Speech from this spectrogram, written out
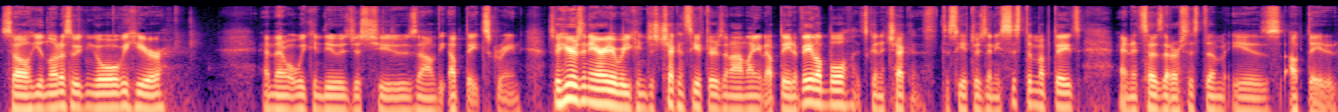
So you'll notice we can go over here and then what we can do is just choose um, the update screen. So here's an area where you can just check and see if there's an online update available. It's going to check to see if there's any system updates, and it says that our system is updated.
